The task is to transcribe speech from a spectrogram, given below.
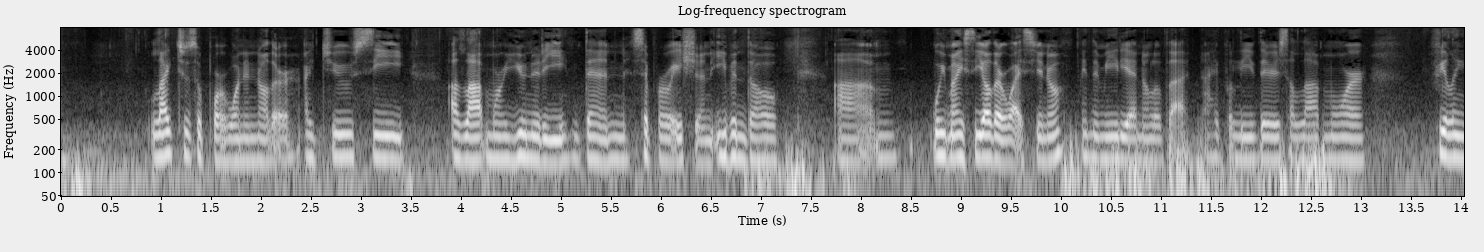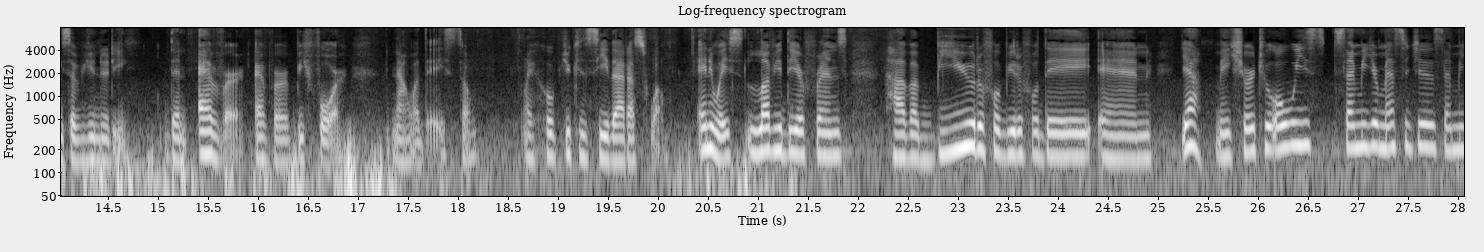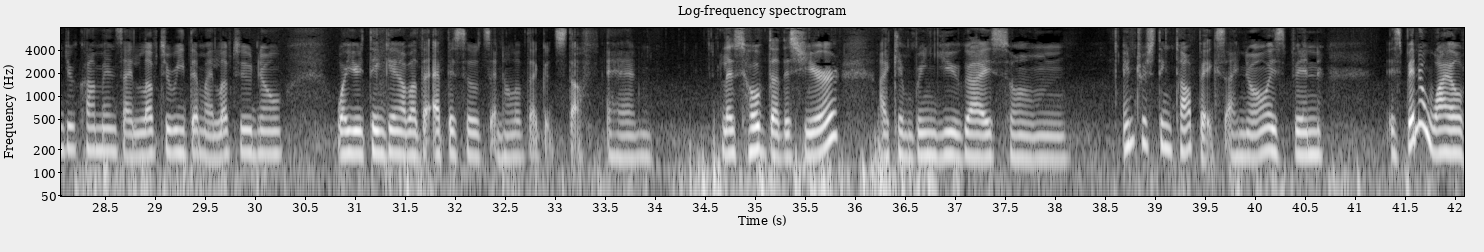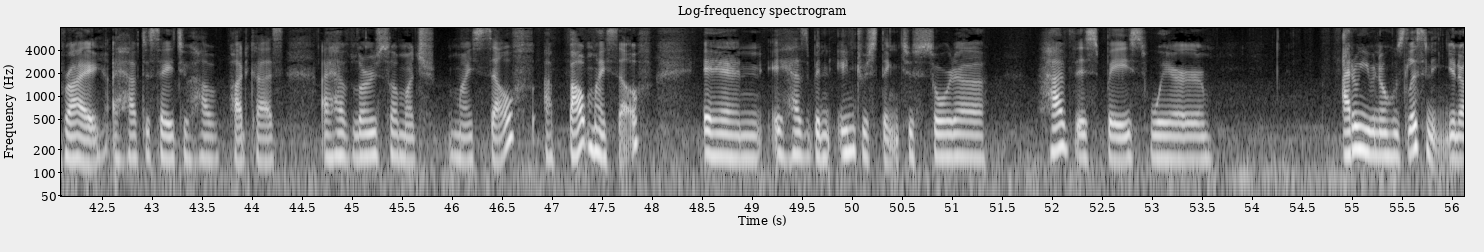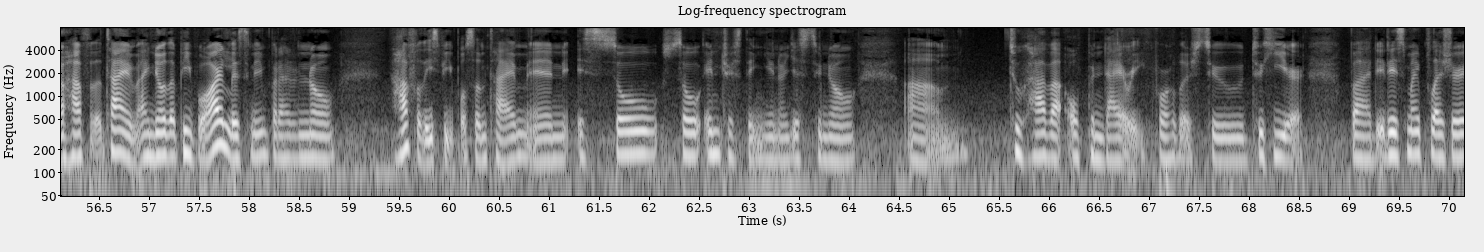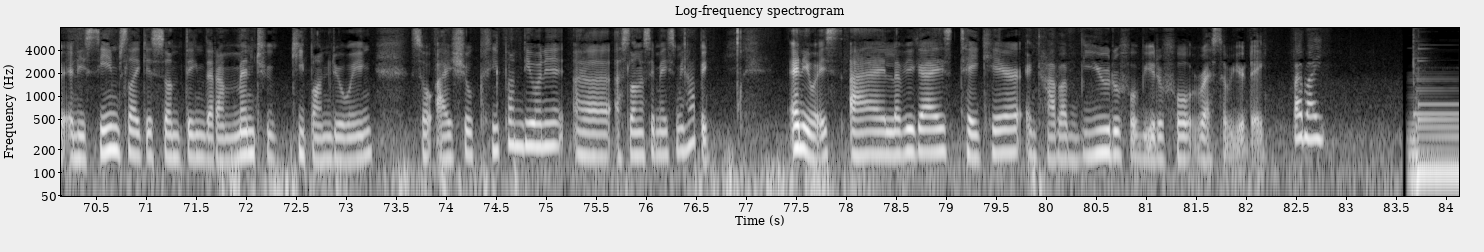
like to support one another. I do see a lot more unity than separation, even though um, we might see otherwise, you know, in the media and all of that. I believe there is a lot more feelings of unity than ever, ever before nowadays. So I hope you can see that as well. Anyways, love you, dear friends. Have a beautiful, beautiful day. And yeah, make sure to always send me your messages, send me your comments. I love to read them. I love to know what you're thinking about the episodes and all of that good stuff. And let's hope that this year I can bring you guys some interesting topics. I know it's been it's been a wild ride, I have to say, to have a podcast. I have learned so much myself about myself, and it has been interesting to sort of have this space where I don't even know who's listening, you know, half of the time. I know that people are listening, but I don't know half of these people sometime. And it's so so interesting you know just to know um, to have an open diary for others to to hear. But it is my pleasure and it seems like it's something that i'm meant to keep on doing. So i shall keep on doing it uh, as long as it makes me happy anyways i love you guys. Take care and have a beautiful beautiful rest of your day. Bye bye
